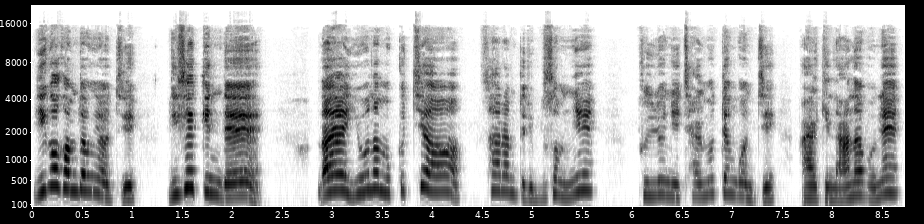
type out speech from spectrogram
네가 감당해야지. 네 새끼인데. 나야 이혼하면 끝이야. 사람들이 무섭니? 불륜이 잘못된 건지 알긴 아나 보네.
